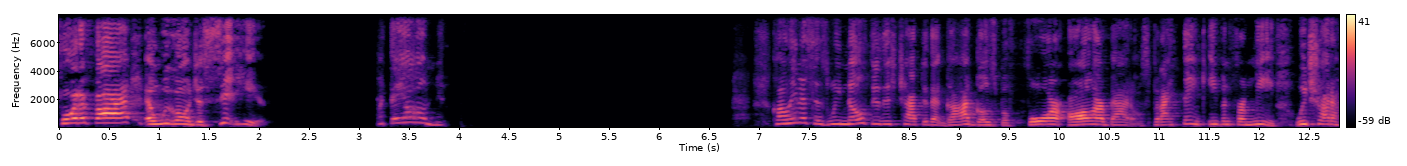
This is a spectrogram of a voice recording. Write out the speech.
fortify, and we're gonna just sit here. But they all knew. Carlina says, We know through this chapter that God goes before all our battles. But I think, even for me, we try to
